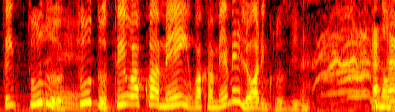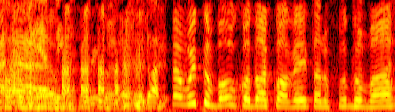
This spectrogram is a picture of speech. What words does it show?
tem tudo, Sim. tudo. Tem o Aquaman. O Aquaman é melhor, inclusive. Nossa, também é bem. É muito bom quando o Aquaman tá no fundo do mar,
